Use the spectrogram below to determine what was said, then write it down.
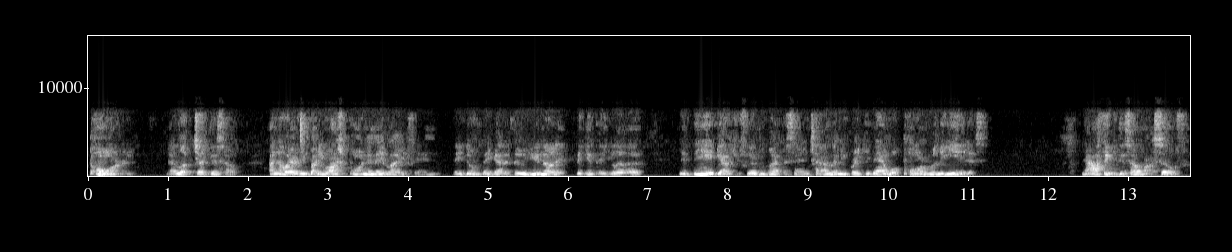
Porn. Now look, check this out. I know everybody watch porn in their life and they do what they gotta do. You know, they, they get their uh, they dig out, you feel me? But at the same time, let me break it down what porn really is. Now I figured this out myself.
